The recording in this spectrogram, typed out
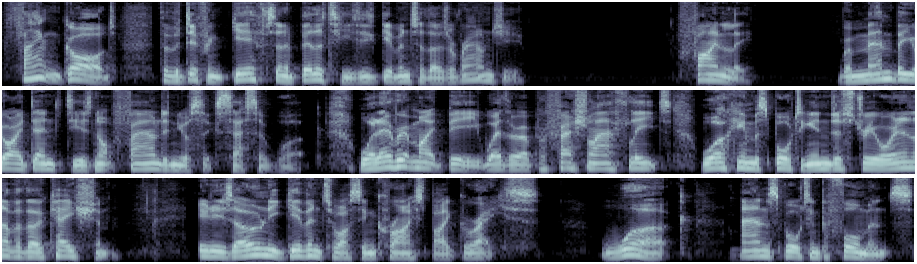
Thank God for the different gifts and abilities He's given to those around you. Finally, remember your identity is not found in your success at work. Whatever it might be, whether a professional athlete, working in the sporting industry, or in another vocation, it is only given to us in Christ by grace. work, and sporting performance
